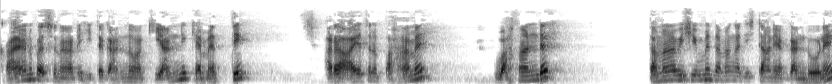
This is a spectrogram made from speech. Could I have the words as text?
කායන පසනාට හිත ගන්නවා කියන්නේ කැමැත්තෙන් අර ආයතන පහම වහඬ තමා විශ්ින්ම තමන් අදිෂ්ඨානයක් ගන්න ඕනේ.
